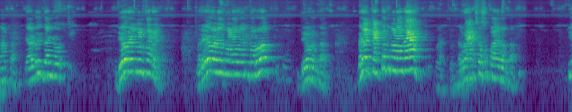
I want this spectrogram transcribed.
ಮಾಡ್ತಾರೆ. ಎರಡು ಇದ್ದಂಗೆ. ದೇವ್ರು ಏನು ಮಾಡ್ತಾರೆ? ಬರೇ ಒಳ್ಳೇದು ಮಾಡೋರು ಅಂತಾರೋ, ದೇವ್ರು ಅಂತಾರೆ. ಬರೇ ಕೆಟ್ಟದ್ದು ಮಾಡೋದ ರಾಕ್ಷಸ ಪಾಯದ ಅಂತ ಈ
